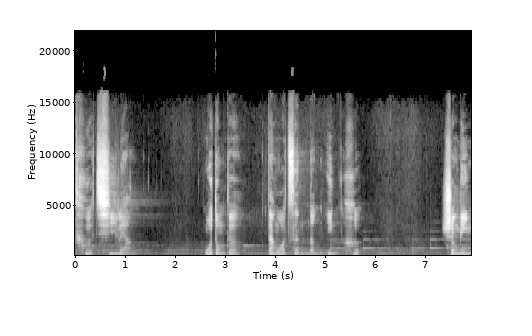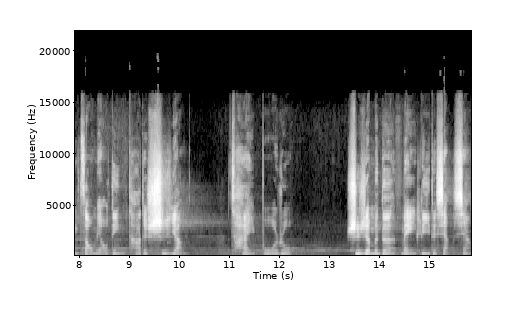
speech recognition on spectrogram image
特凄凉。我懂得。但我怎能应和？生命早锚定它的式样，太薄弱，是人们的美丽的想象。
